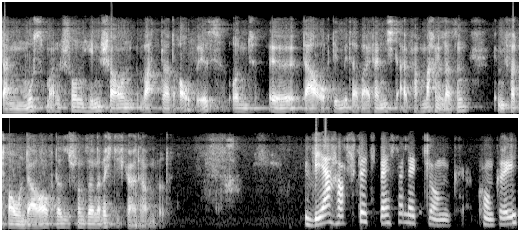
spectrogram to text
dann muss man schon hinschauen, was da drauf ist und äh, da auch den Mitarbeiter nicht einfach machen lassen, im Vertrauen darauf, dass es schon seine Rechtigkeit haben wird. Wer haftet bei Verletzung konkret,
